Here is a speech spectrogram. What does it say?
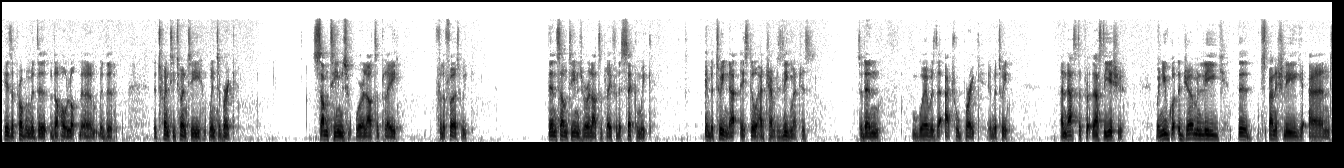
here's a problem with the with the whole lock, uh, with the the 2020 winter break. Some teams were allowed to play for the first week. Then some teams were allowed to play for the second week. In between that, they still had Champions League matches. So then, where was the actual break in between? And that's the that's the issue. When you've got the German league, the Spanish league, and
